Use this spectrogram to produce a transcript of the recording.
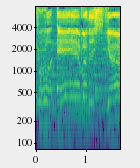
Forever this young,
